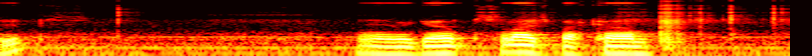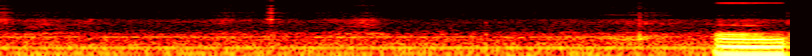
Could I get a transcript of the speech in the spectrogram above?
Oops. There we go, slides back on. And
